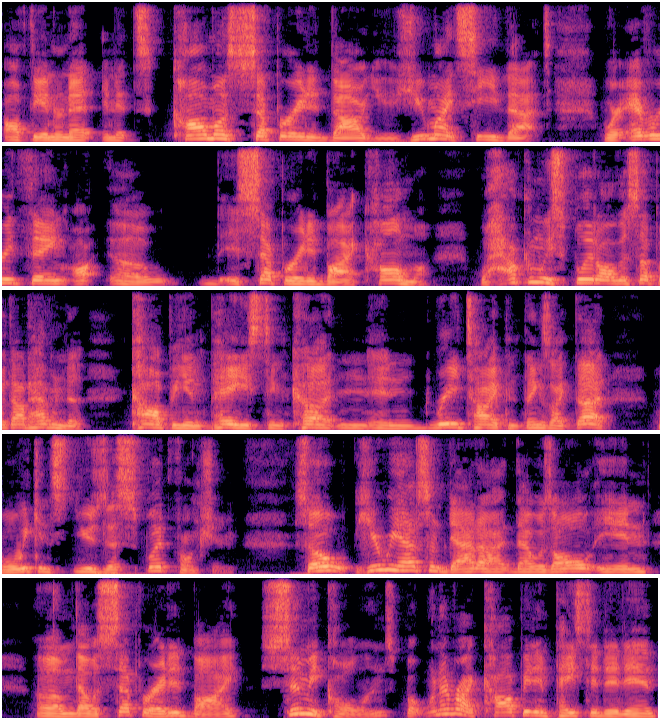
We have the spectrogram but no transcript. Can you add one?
off the internet and it's comma separated values. You might see that where everything uh, is separated by a comma. Well, how can we split all this up without having to copy and paste and cut and, and retype and things like that? Well, we can use this split function. So here we have some data that was all in, um, that was separated by semicolons, but whenever I copied and pasted it in,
